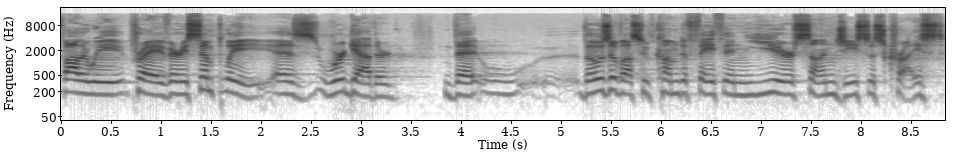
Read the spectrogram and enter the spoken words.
Father, we pray very simply as we're gathered that those of us who've come to faith in your Son, Jesus Christ,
